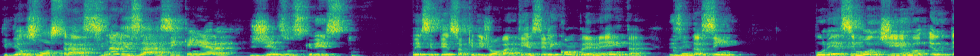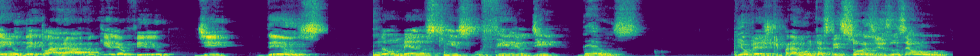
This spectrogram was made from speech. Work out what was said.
que Deus mostrasse, sinalizasse quem era Jesus Cristo. Nesse texto aqui de João Batista, ele complementa dizendo assim: Por esse motivo eu tenho declarado que ele é o filho de Deus. Não menos que isso, o filho de Deus. E eu vejo que para muitas pessoas Jesus é um,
